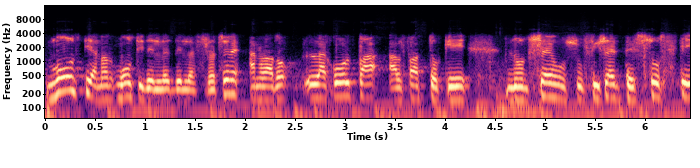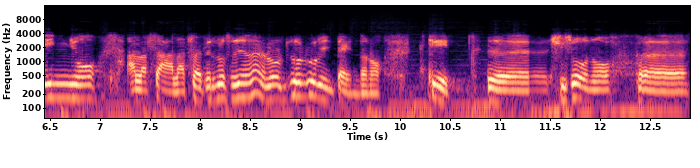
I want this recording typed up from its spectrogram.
Molti, hanno- molti del- dell'associazione hanno dato la colpa al fatto che non c'è un sufficiente sostegno alla sala, cioè per lo sostenere loro, loro- loro intendono che eh, ci sono eh,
